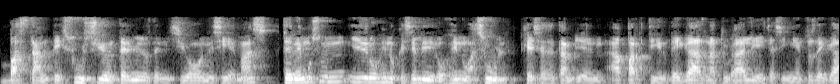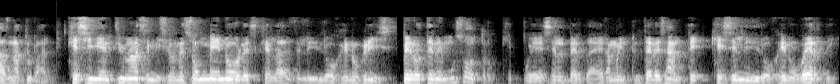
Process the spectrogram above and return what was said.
bastante sucio en términos de emisiones y demás. Tenemos un hidrógeno que es el hidrógeno azul, que se hace también a partir de gas natural y de yacimientos de gas natural, que si bien tiene unas emisiones son menores que las del hidrógeno gris, pero tenemos otro que puede ser verdaderamente interesante, que es el hidrógeno verde,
